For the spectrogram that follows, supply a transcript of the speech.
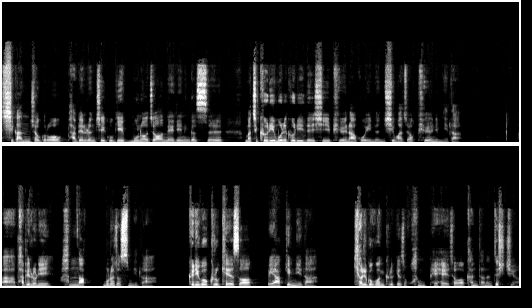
시간적으로 바벨론 제국이 무너져 내리는 것을 마치 그림을 그리듯이 표현하고 있는 시화적 표현입니다. 아, 바벨론이 함락 무너졌습니다. 그리고 그렇게 해서 빼앗깁니다. 결국은 그렇게 해서 황폐해져 간다는 뜻이지요.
